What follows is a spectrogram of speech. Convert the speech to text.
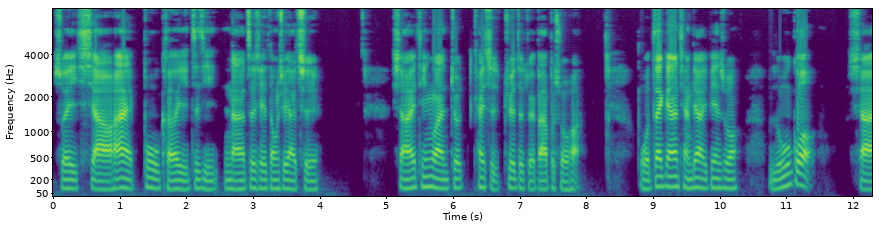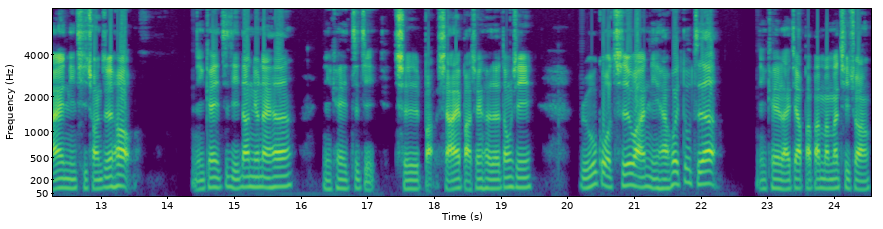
所以小孩不可以自己拿这些东西来吃。小孩听完就开始撅着嘴巴不说话。我再跟他强调一遍说：如果小孩你起床之后，你可以自己倒牛奶喝，你可以自己吃保小孩保鲜盒的东西。如果吃完你还会肚子饿，你可以来叫爸爸妈妈起床，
